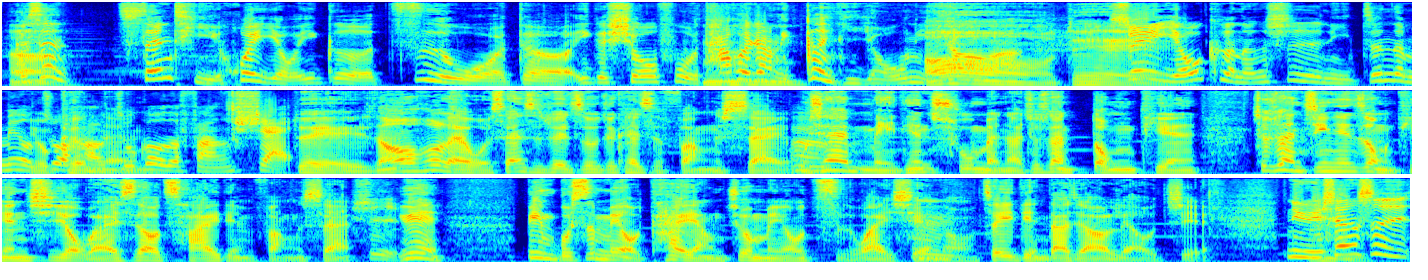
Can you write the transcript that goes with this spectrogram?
可是身体会有一个自我的一个修复，它会让你更油，嗯、你知道吗？哦，对，所以有可能是你真的没有做好足够的防晒。对，然后后来我三十岁之后就开始防晒，嗯、我现在每天出门啊，就算冬天，就算今天这种天气哦，我还是要擦一点防晒，是因为并不是没有太阳就没有紫外线哦，嗯、这一点大家要了解。女生是。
